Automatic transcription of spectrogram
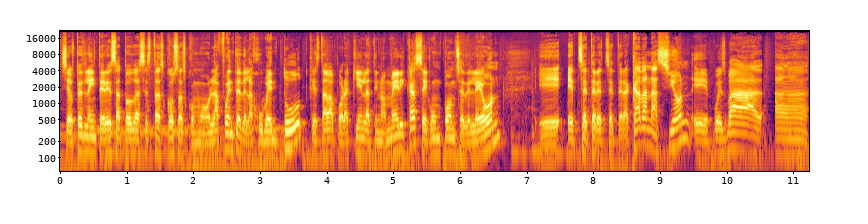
Si a usted le interesa todas estas cosas como la fuente de la juventud, que estaba por aquí en Latinoamérica, según Ponce de León, eh, etcétera, etcétera. Cada nación eh, pues va a,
